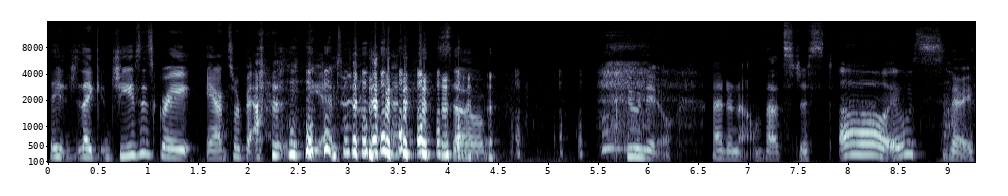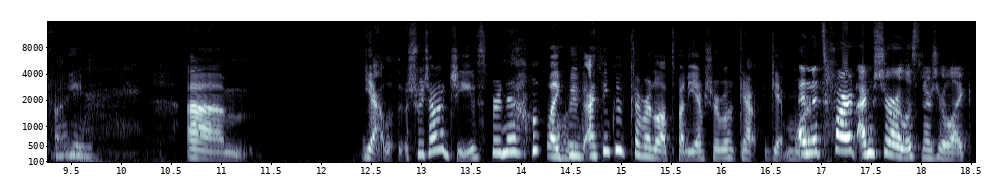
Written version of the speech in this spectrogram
they like Jeeves is great, aunts are bad at the end. so who knew? I don't know. That's just Oh, it was so very funny. Um, yeah. Should we talk about Jeeves for now? Like we've, I think we've covered lots of funny. I'm sure we'll get get more. And it's hard. I'm sure our listeners are like,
